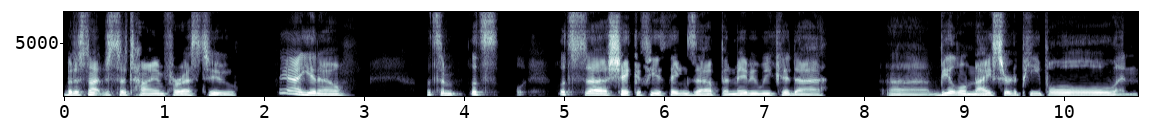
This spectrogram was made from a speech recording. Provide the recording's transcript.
but it's not just a time for us to, yeah, you know, let's let's let's uh, shake a few things up and maybe we could uh, uh, be a little nicer to people and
